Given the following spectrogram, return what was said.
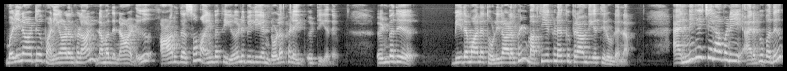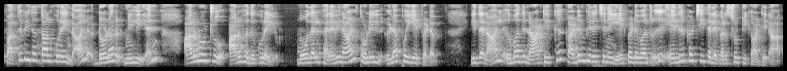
வெளிநாட்டு பணியாளர்களால் நமது நாடு ஆறு தசம் ஐம்பத்தி ஏழு பில்லியன் டாலர்களை ஈட்டியது. எண்பது வீதமான தொழிலாளர்கள் மத்திய கிழக்கு பிராந்தியத்தில் உள்ளனர். அந்நிய செலாவணி அனுப்புவது பத்து வீதத்தால் குறைந்தால் டொலர் மில்லியன் அறுநூற்று அறுபது குறையும். மோதல் பரவினால் தொழில் இழப்பு ஏற்படும். இதனால் எமது நாட்டிற்கு கடும் பிரச்சினை ஏற்படும் என்று எதிர்க்கட்சி தலைவர் சுட்டிக்காட்டினார்.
